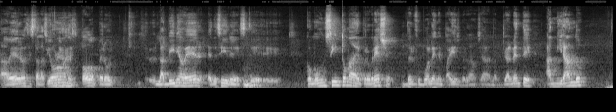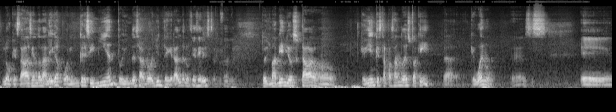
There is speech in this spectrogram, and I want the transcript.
a ver las instalaciones, todo, pero las vine a ver, es decir, este, como un síntoma de progreso del fútbol en el país, ¿verdad? O sea, realmente admirando lo que estaba haciendo la liga por un crecimiento y un desarrollo integral de los futbolistas. ¿verdad? Entonces, más bien yo estaba como, qué bien que está pasando esto aquí, o sea, qué bueno. Es- es, eh,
